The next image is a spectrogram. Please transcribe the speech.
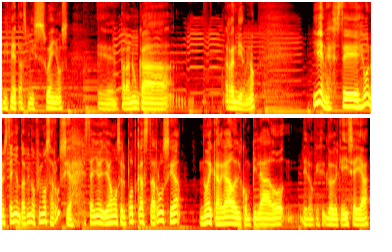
mis, metas, mis sueños, eh, para nunca rendirme, ¿no? Y bien, este, bueno, este año también nos fuimos a Rusia. Este año llevamos el podcast a Rusia. No he cargado el compilado de lo que, lo hice allá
